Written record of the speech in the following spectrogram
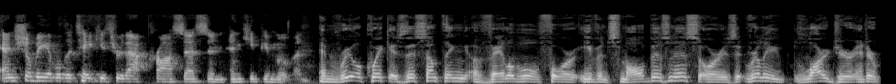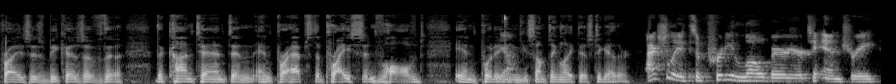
and she'll be able to take you through that process and, and keep you moving. And real quick, is this something available for even small business, or is it really larger enterprises because of the, the content and, and perhaps the price involved in putting Yeah. something like this together? Actually, it's a pretty low barrier to entry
